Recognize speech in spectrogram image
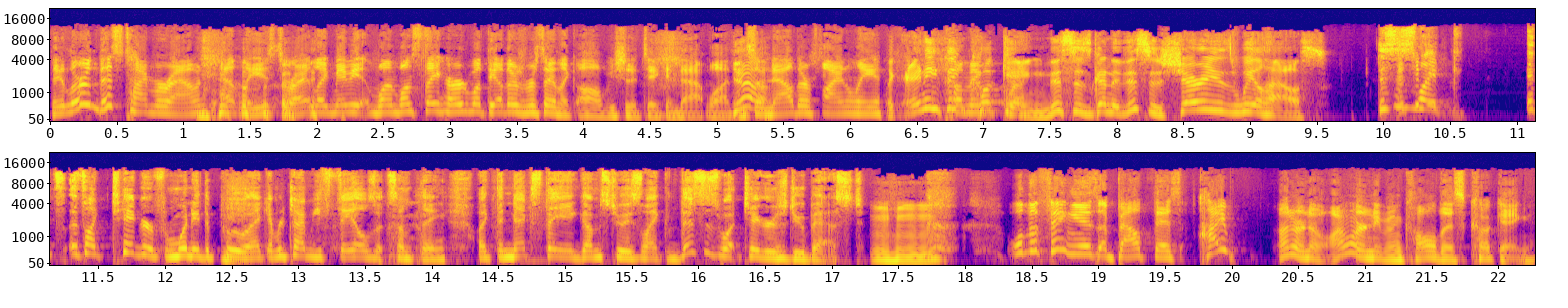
They learned this time around, at least, right? Like maybe when, once they heard what the others were saying, like, oh, we should have taken that one. Yeah. And so now they're finally Like anything coming- cooking. This is gonna this is Sherry's wheelhouse. This is like it's it's like Tigger from Winnie the Pooh. Like every time he fails at something, like the next thing he comes to is like, "This is what Tiggers do best." Mm-hmm. Well, the thing is about this, I I don't know. I wouldn't even call this cooking.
